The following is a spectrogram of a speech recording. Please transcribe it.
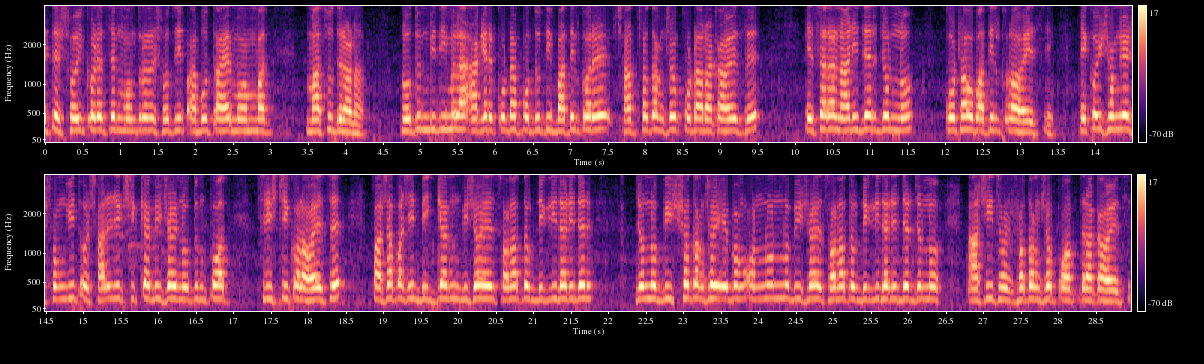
এতে সই করেছেন মন্ত্রণালয়ের সচিব আবু তাহের মোহাম্মদ মাসুদ রানা। নতুন বিধিমালা আগের কোটা পদ্ধতি বাতিল করে সাত শতাংশ কোটা রাখা হয়েছে। এছাড়া নারীদের জন্য কোটাও বাতিল করা হয়েছে। একই সঙ্গে সংগীত ও শারীরিক শিক্ষা বিষয়ে নতুন পদ সৃষ্টি করা হয়েছে। পাশাপাশি বিজ্ঞান বিষয়ে স্নাতক ডিগ্রিধারীদের জন্য বিশ শতাংশ এবং অন্য অন্য বিষয়ে স্নাতক ডিগ্রিধারীদের জন্য আশি শতাংশ পদ রাখা হয়েছে।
